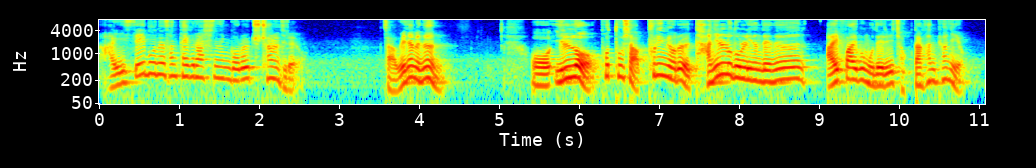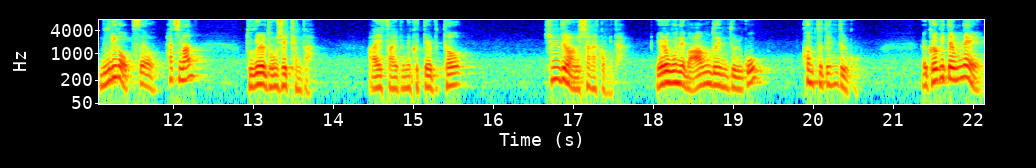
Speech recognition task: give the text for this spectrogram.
i7을 선택을 하시는 거를 추천을 드려요. 자 왜냐면은 어, 일러, 포토샵, 프리미어를 단일로 돌리는 데는 i5 모델이 적당한 편이에요. 무리가 없어요. 하지만 두 개를 동시에 켠다. i5는 그때부터 힘들어하기 시작할 겁니다. 여러분의 마음도 힘들고 컴퓨터도 힘들고 그렇기 때문에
